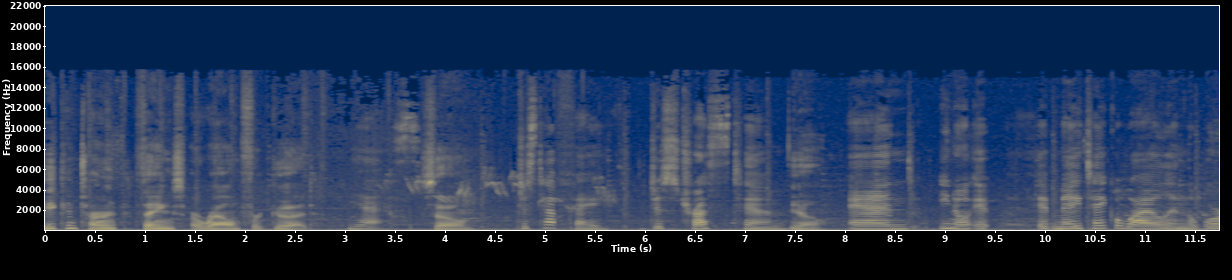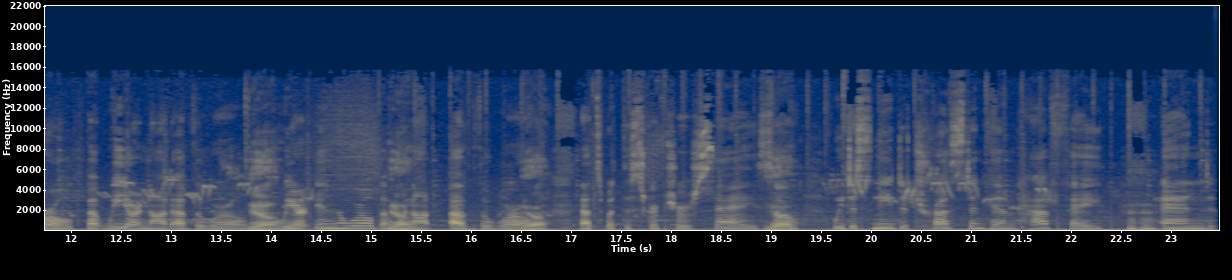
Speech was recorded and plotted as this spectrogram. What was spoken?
he can turn things around for good. Yes. So just have faith. Just trust him. Yeah. And you know, it it may take a while in the world, but we are not of the world. Yeah. We are in the world, but yeah. we're not of the world. Yeah. That's what the scriptures say. So yeah. we just need to trust in Him, have faith, mm-hmm. and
